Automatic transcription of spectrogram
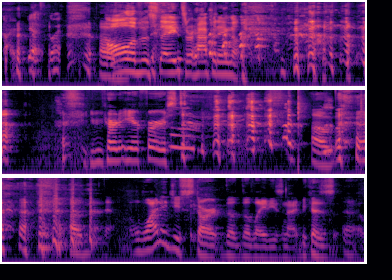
Sorry. Yes, go ahead. All of the states are happening. You've heard it here first. um, um, why did you start the, the ladies' night? Because uh,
